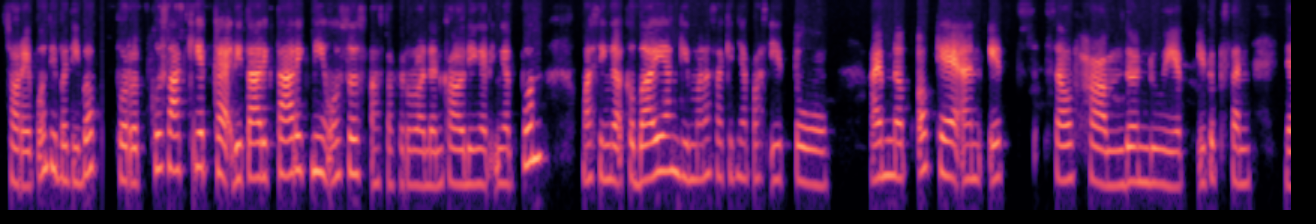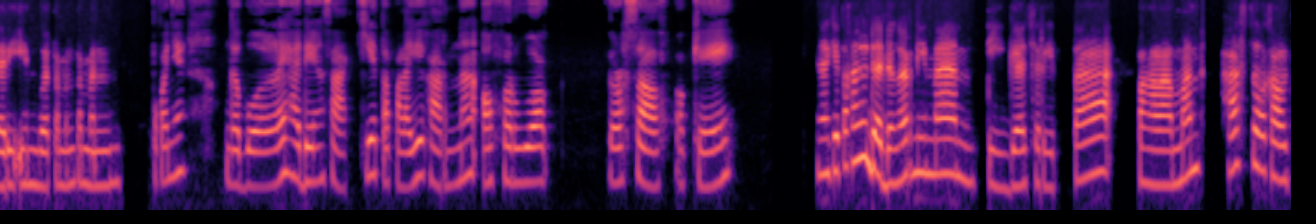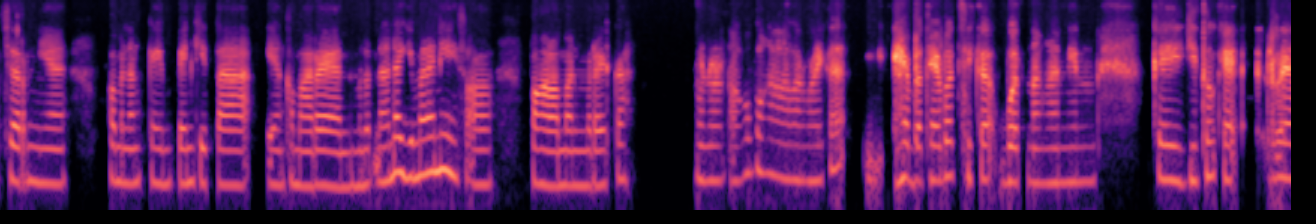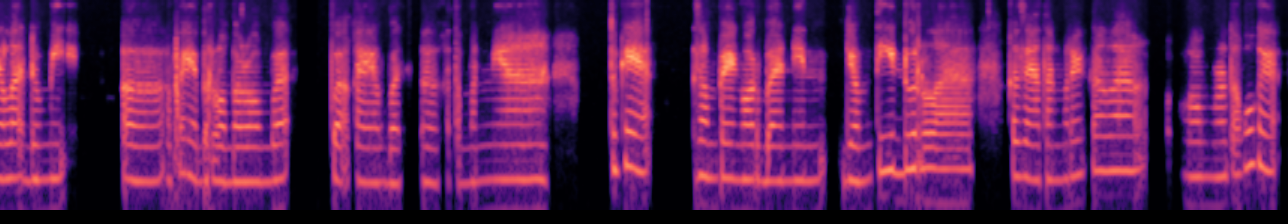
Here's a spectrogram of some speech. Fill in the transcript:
Sore pun tiba-tiba perutku sakit, kayak ditarik-tarik nih usus. Astagfirullah. Dan kalau diingat-ingat pun masih nggak kebayang gimana sakitnya pas itu. I'm not okay and it's self-harm, don't do it. Itu pesan dari In buat teman-teman Pokoknya nggak boleh ada yang sakit, apalagi karena overwork yourself, oke? Okay? Nah, kita kan udah denger nih, Nan, tiga cerita pengalaman hustle culture-nya pemenang campaign kita yang kemarin. Menurut Nanda gimana nih soal pengalaman mereka? Menurut aku pengalaman mereka hebat-hebat sih, Kak, buat nanganin kayak gitu, kayak rela demi uh, apa ya berlomba-lomba buat kayak buat uh, ke temennya. Tuh kayak sampai ngorbanin jam tidur lah kesehatan mereka lah. Kalau menurut aku kayak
